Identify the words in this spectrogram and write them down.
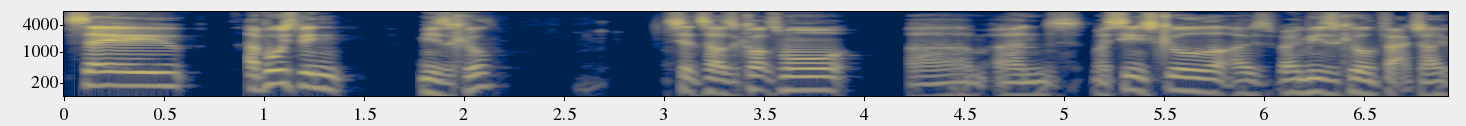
So I've always been musical since I was at Cottesmore. Um, and my senior school, I was very musical. In fact, I,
